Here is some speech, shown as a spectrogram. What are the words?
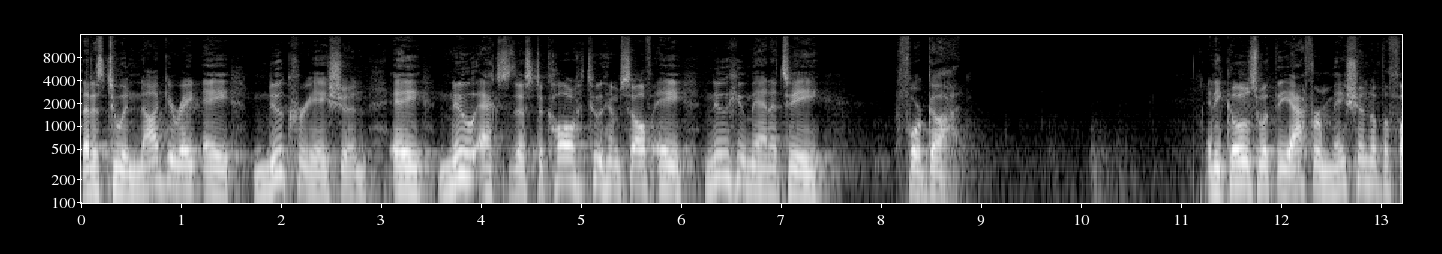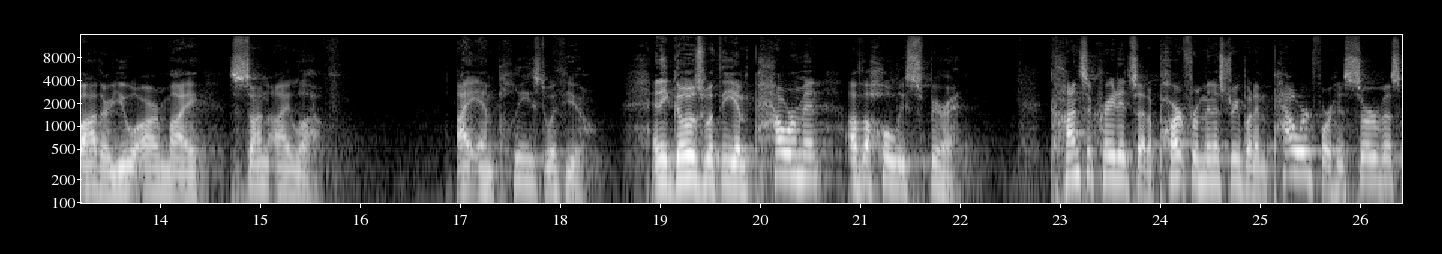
That is to inaugurate a new creation, a new exodus, to call to himself a new humanity for God. And he goes with the affirmation of the Father You are my Son I love. I am pleased with you. And he goes with the empowerment of the Holy Spirit. Consecrated, set apart for ministry, but empowered for his service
